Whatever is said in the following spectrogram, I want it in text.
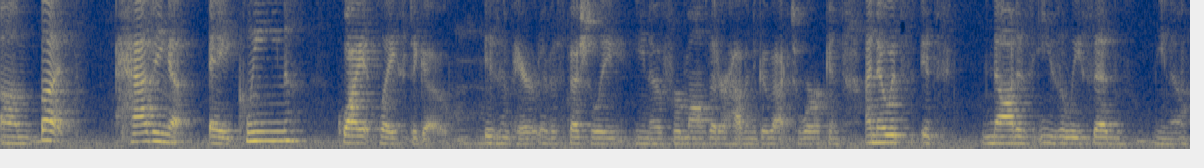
Um, but having a, a clean, quiet place to go is imperative, especially you know for moms that are having to go back to work. And I know it's it's not as easily said. You know,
